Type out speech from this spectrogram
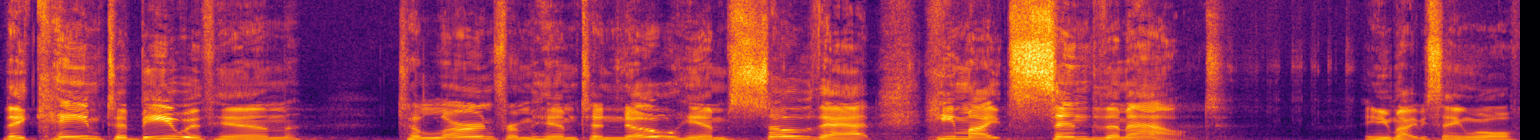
They came to be with him, to learn from him, to know him, so that he might send them out. And you might be saying, well,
